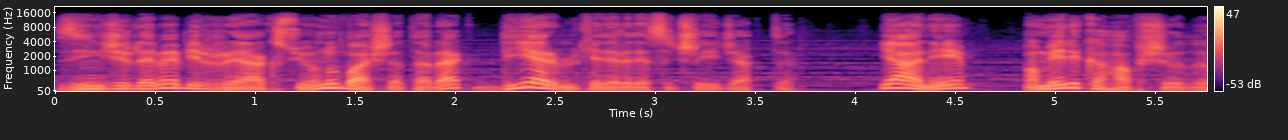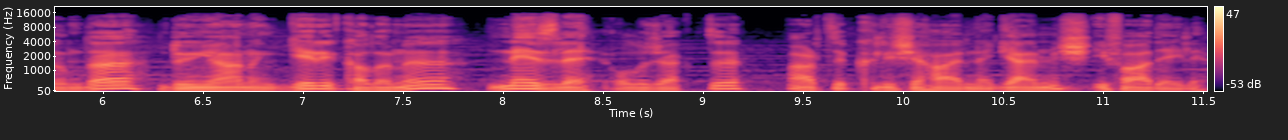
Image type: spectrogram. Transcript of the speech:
zincirleme bir reaksiyonu başlatarak diğer ülkelere de sıçrayacaktı. Yani Amerika hapşırdığında dünyanın geri kalanı nezle olacaktı. Artık klişe haline gelmiş ifadeyle.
